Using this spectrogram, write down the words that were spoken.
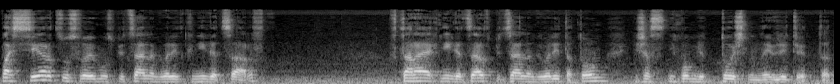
по сердцу своему, специально говорит книга царств, Вторая книга царств специально говорит о том, я сейчас не помню точно на иврите этот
